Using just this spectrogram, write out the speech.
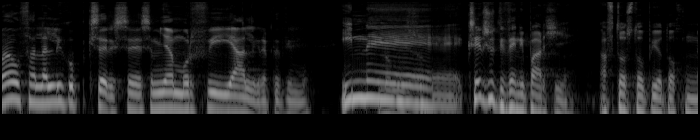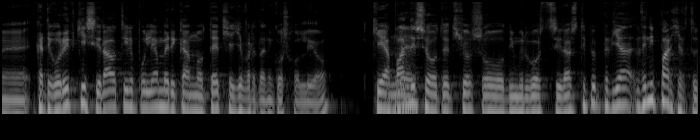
mouth, αλλά λίγο, ξέρεις, σε, σε μια μορφή ή άλλη, ρε παιδί μου. Είναι. Ξέρεις ότι δεν υπάρχει αυτό στο οποίο το έχουν. Κατηγορήθηκε η σειρά ότι είναι πολύ Αμερικανό τέτοια για βρετανικό σχολείο. Και απάντησε ο τέτοιος, ο δημιουργός της σειράς, ότι είπε: Παιδιά, δεν υπάρχει αυτό,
